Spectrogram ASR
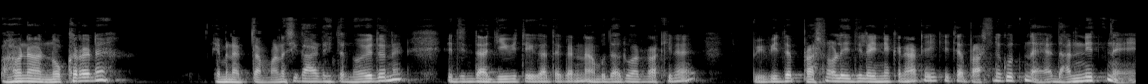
භාවනා නොකරන එහෙම නැත්නම් මානසිකාට හිත නොයොදන එදින්දා ජීවිතය ගත කරන අමුදරුවන් රකින්න විවිධ ප්‍රශ්න වල ඉදලා ඉන්න කෙනාට ඒකිට ප්‍රශ්නකුත් නැහැ දන්නෙත් නැහැ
